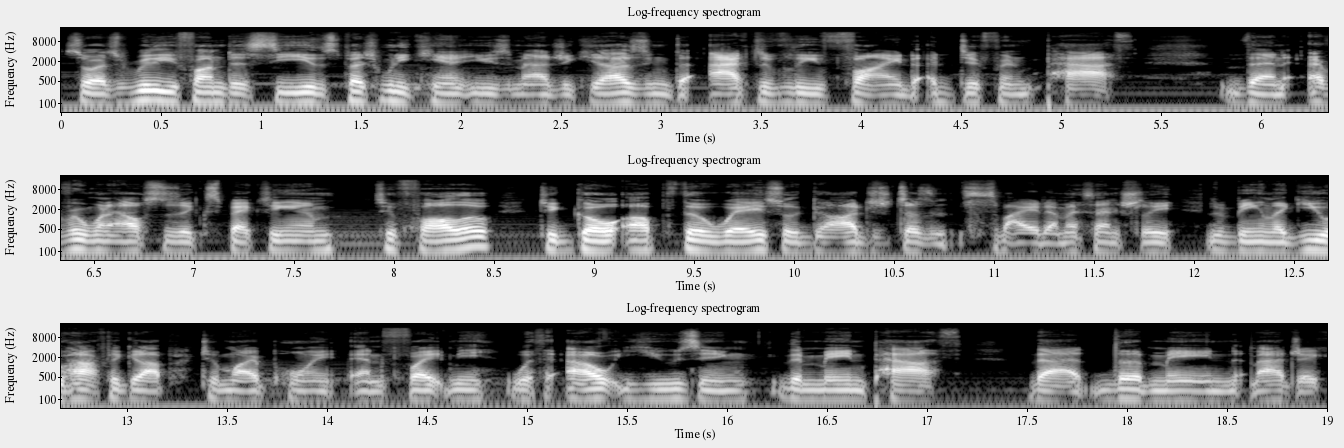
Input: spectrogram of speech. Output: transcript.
So it's really fun to see, especially when he can't use magic, he has to actively find a different path than everyone else is expecting him to follow to go up the way so God just doesn't smite him essentially being like you have to get up to my point and fight me without using the main path that the main magic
